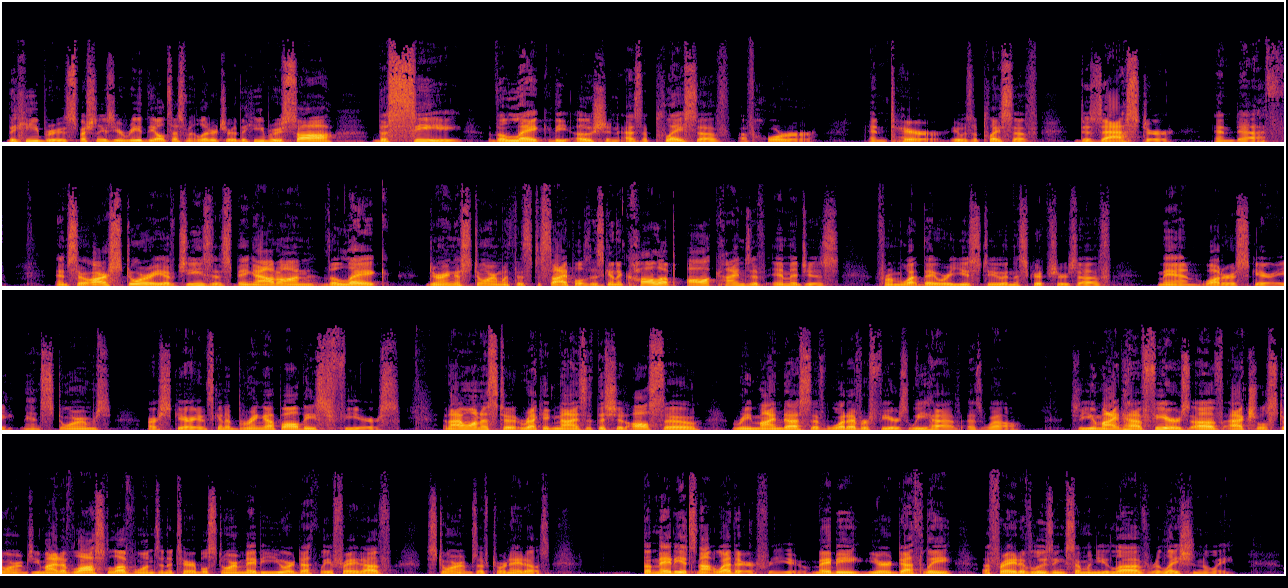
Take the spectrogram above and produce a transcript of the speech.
The Hebrews, especially as you read the Old Testament literature, the Hebrews saw the sea, the lake, the ocean as a place of, of horror and terror. It was a place of disaster and death. And so, our story of Jesus being out on the lake during a storm with his disciples is going to call up all kinds of images from what they were used to in the scriptures of man, water is scary, man, storms are scary. And it's going to bring up all these fears. And I want us to recognize that this should also remind us of whatever fears we have as well. So you might have fears of actual storms. You might have lost loved ones in a terrible storm. Maybe you are deathly afraid of storms, of tornadoes. But maybe it's not weather for you. Maybe you're deathly afraid of losing someone you love relationally.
